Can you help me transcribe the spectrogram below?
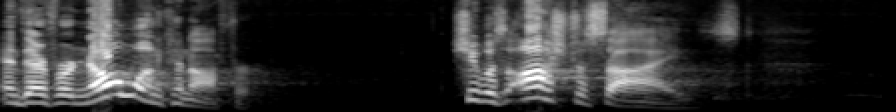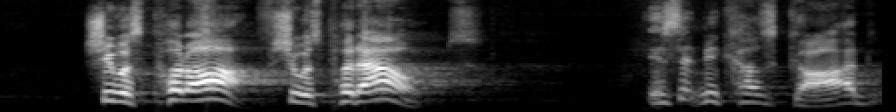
and therefore no one can offer. She was ostracized. She was put off. She was put out. Is it because God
